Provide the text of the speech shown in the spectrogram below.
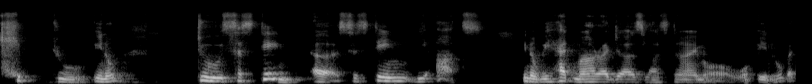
keep to you know to sustain uh, sustain the arts you know, we had Maharajas last time, or, you know, but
